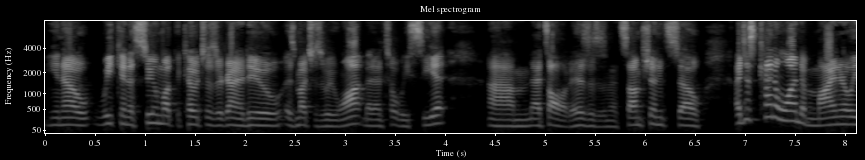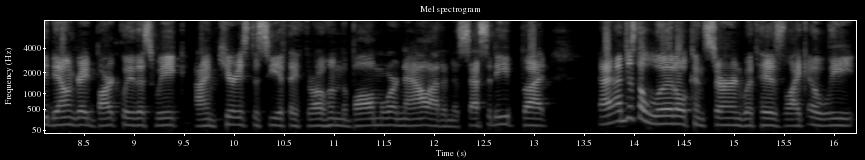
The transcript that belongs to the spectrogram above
you know, we can assume what the coaches are going to do as much as we want, but until we see it, um, that's all it is, is an assumption. So I just kind of wanted to minorly downgrade Barkley this week. I'm curious to see if they throw him the ball more now out of necessity, but I'm just a little concerned with his like elite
